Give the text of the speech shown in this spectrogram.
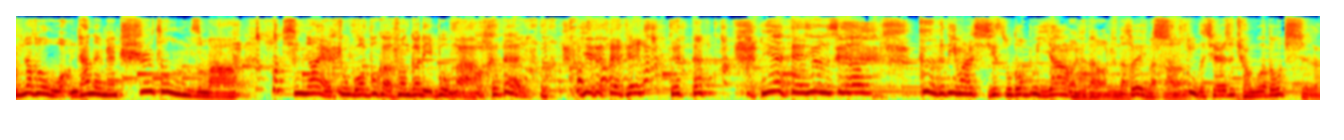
什么叫做我们家那边吃粽子吗？新疆也是中国不可分割的一部分。因为 因为就是说各个地方习俗都不一样我知道我知道所以吃粽子其实是全国都吃的，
